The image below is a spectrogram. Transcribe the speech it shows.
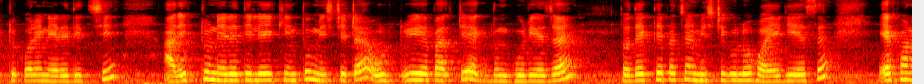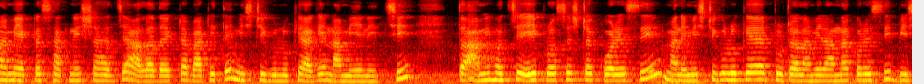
একটু করে নেড়ে দিচ্ছি। আর একটু নেড়ে দিলেই কিন্তু মিষ্টিটা উল্টিয়ে পাল্টে একদম গুড়িয়ে যায়। তো দেখতে পাচ্ছেন মিষ্টিগুলো হয়ে গিয়েছে। এখন আমি একটা ছাঁকনির সাহায্যে আলাদা একটা বাটিতে মিষ্টিগুলোকে আগে নামিয়ে নিচ্ছি। তো আমি হচ্ছে এই প্রসেসটা করেছি মানে মিষ্টিগুলোকে টোটাল আমি রান্না করেছি বিশ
